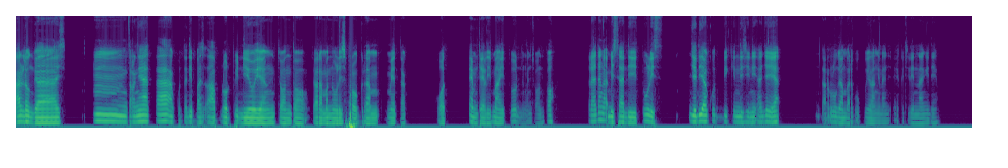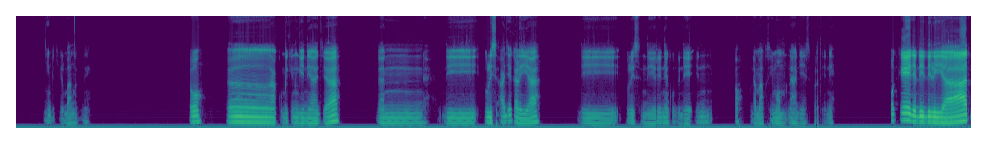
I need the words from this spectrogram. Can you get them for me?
Halo guys, hmm, ternyata aku tadi pas upload video yang contoh cara menulis program MetaQuote MT5 itu dengan contoh, ternyata nggak bisa ditulis. Jadi aku bikin di sini aja ya. Ntar dulu gambarku aku hilangin aja, eh, kecilin lagi deh. Ini kecil banget nih. Tuh, eh, aku bikin gini aja dan ditulis aja kali ya ditulis sendiri nih aku gedein. Oh udah maksimum. Nah dia seperti ini. Oke jadi dilihat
